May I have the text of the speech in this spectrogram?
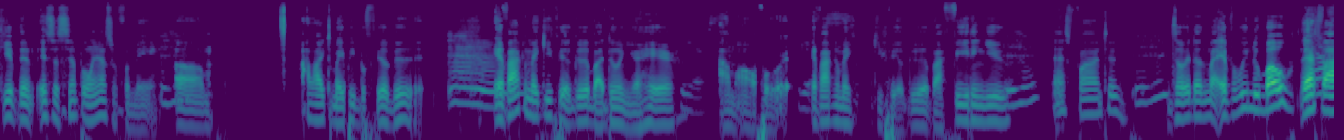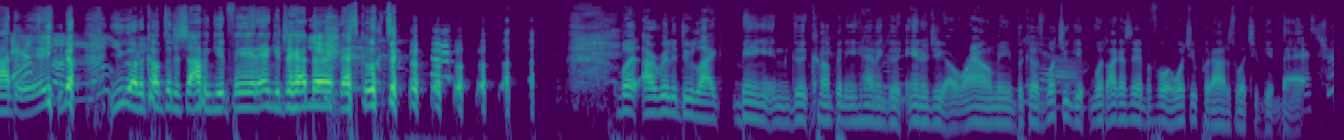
give them, it's a simple answer for me. Mhm. Um, I like to make people feel good. If I can Mm, make you feel good by doing your hair, yes. I'm all for it. If I can make you feel good by feeding you, Mhm, that's fine too. mhm. So it doesn't matter. If we do both, that's Yeah, fine too. You know, you gotta come to the shop and get fed and get your hair Yeah. done. That's cool too. but I really do like being in good company, having good Mhm. energy around me because what you get, what like I said before, what you put out is what you get back. That's true.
